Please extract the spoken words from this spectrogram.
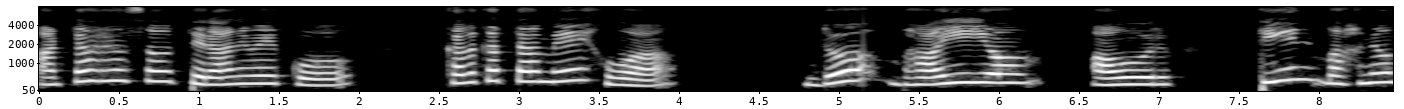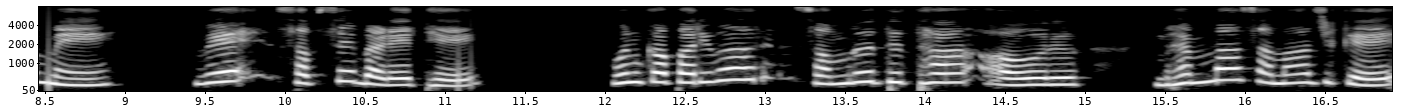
अठारह सौ तिरानवे को कलकत्ता में हुआ। दो भाइयों और तीन बहनों में वे सबसे बड़े थे। उनका परिवार समृद्ध था और ब्रह्मा समाज के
